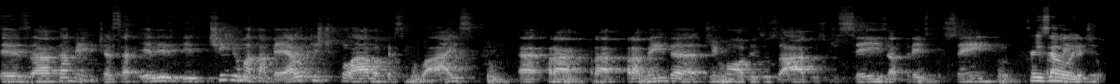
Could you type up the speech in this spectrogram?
Exatamente. Essa, ele, ele, tinha uma tabela que estipulava percentuais é, para venda de imóveis usados de 6% a 3%. 6 a 8%.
